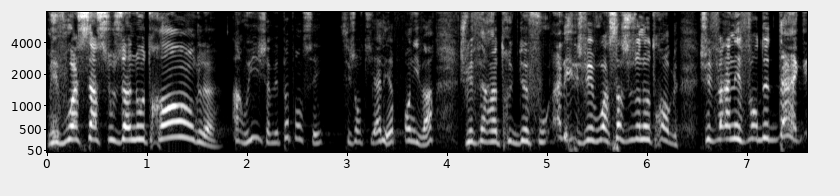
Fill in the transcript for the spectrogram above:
Mais vois ça sous un autre angle Ah oui, j'avais pas pensé. C'est gentil, allez hop, on y va. Je vais faire un truc de fou. Allez, je vais voir ça sous un autre angle. Je vais faire un effort de dingue.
